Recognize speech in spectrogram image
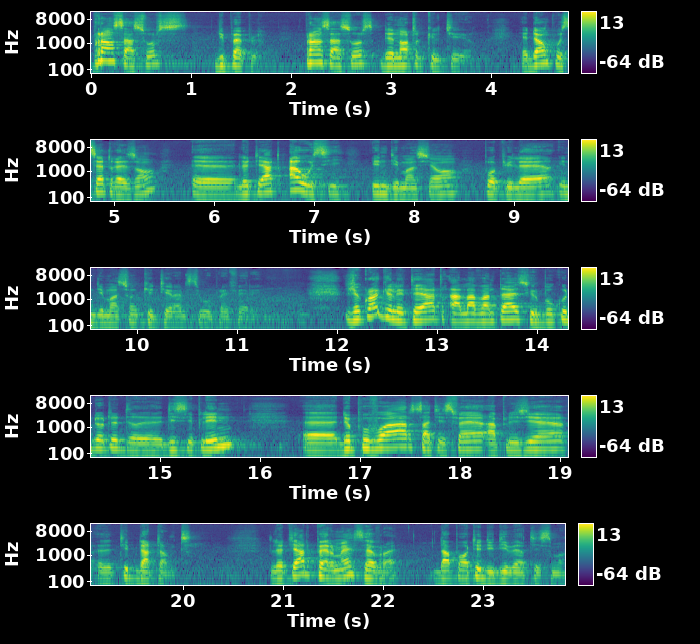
prend sa source du peuple, prend sa source de notre culture. Et donc, pour cette raison, euh, le théâtre a aussi une dimension populaire, une dimension culturelle, si vous préférez. Je crois que le théâtre a l'avantage sur beaucoup d'autres disciplines euh, de pouvoir satisfaire à plusieurs euh, types d'attentes. Le théâtre permet, c'est vrai, d'apporter du divertissement,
